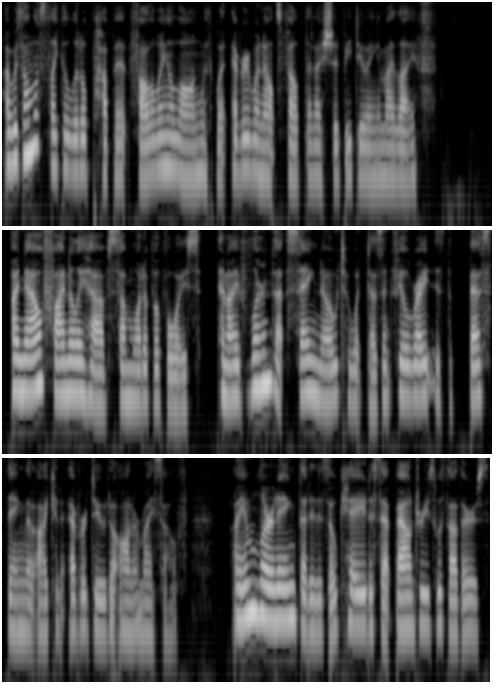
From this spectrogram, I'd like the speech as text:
I was almost like a little puppet following along with what everyone else felt that I should be doing in my life. I now finally have somewhat of a voice, and I've learned that saying no to what doesn't feel right is the best thing that I could ever do to honor myself. I am learning that it is okay to set boundaries with others,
